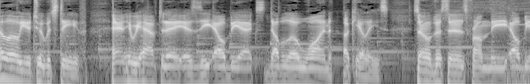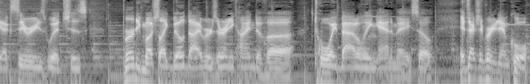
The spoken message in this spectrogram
Hello, YouTube, it's Steve. And here we have today is the LBX 001 Achilles. So, this is from the LBX series, which is pretty much like Build Divers or any kind of uh, toy battling anime. So, it's actually pretty damn cool.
